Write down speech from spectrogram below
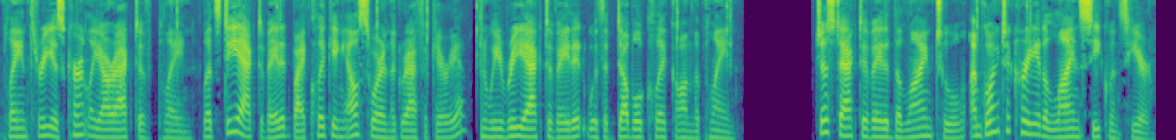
plane 3 is currently our active plane. Let's deactivate it by clicking elsewhere in the graphic area, and we reactivate it with a double click on the plane. Just activated the line tool. I'm going to create a line sequence here.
